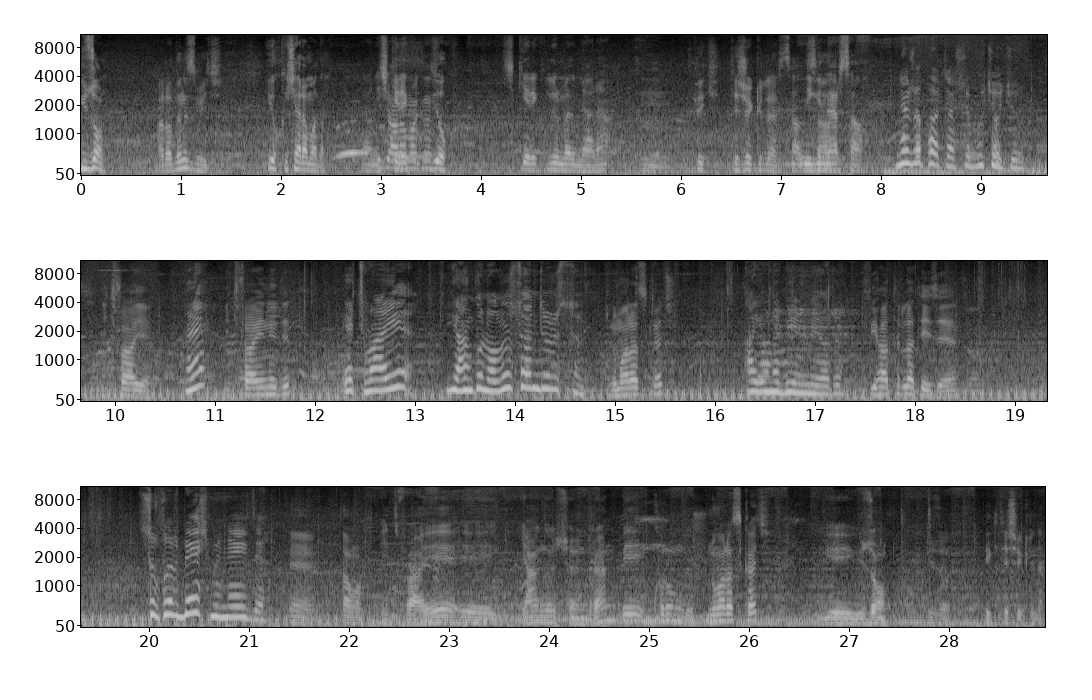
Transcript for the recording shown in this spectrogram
110. Aradınız mı hiç? Yok hiç aramadım. Yani hiç, Hiç gerek nasıl? yok. Hiç gerek duymadım yani. Hmm. Peki. Teşekkürler. Sağ ol, iyi günler sağ ol. Ne röportajı bu çocuğun? İtfaiye. He? İtfaiye nedir? Etfaiye yangın olur söndürürsün. Numarası kaç? Ay onu bilmiyorum. Bir hatırla teyze ya. 05 mi neydi? He, tamam. İtfaiye e, yangın söndüren bir kurumdur. Numarası kaç? E, 110. 110. Peki teşekkürler.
